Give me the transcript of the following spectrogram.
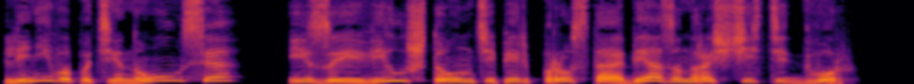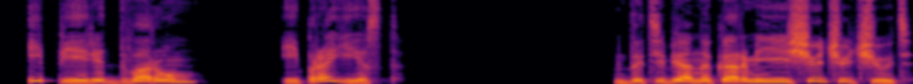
лениво потянулся и заявил, что он теперь просто обязан расчистить двор. И перед двором, и проезд. «Да тебя накорми еще чуть-чуть.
